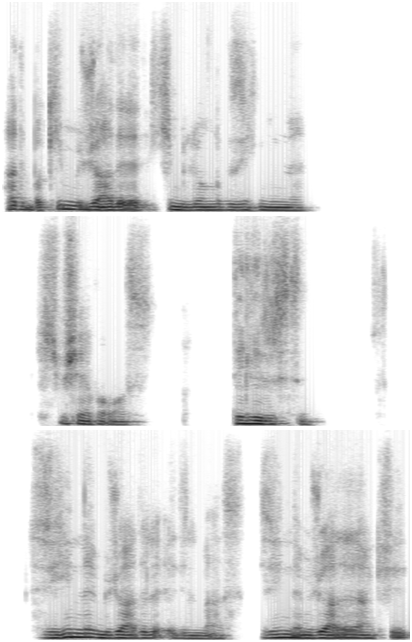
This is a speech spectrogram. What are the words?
Hadi bakayım mücadele et 2 milyonluk zihninle. Hiçbir şey yapamazsın. Delirirsin. Zihinle mücadele edilmez. Zihinle mücadele eden kişi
